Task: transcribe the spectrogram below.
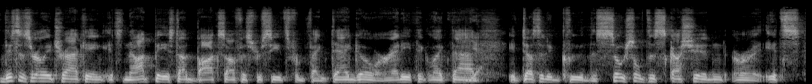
this is early tracking. It's not based on box office receipts from Fandango or anything like that. Yeah. It doesn't include the social discussion or it's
